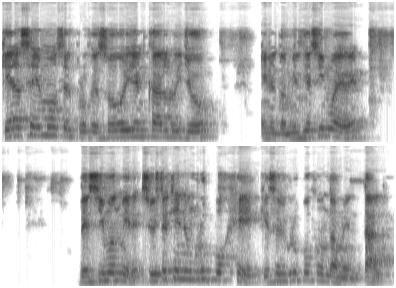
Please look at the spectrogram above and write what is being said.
¿Qué hacemos el profesor Giancarlo y yo en el 2019, decimos, mire, si usted tiene un grupo G, que es el grupo fundamental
